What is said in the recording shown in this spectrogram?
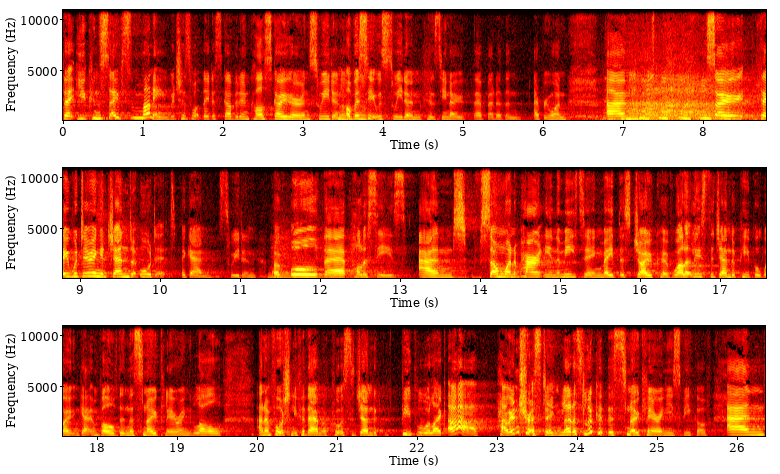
that you can save some money, which is what they discovered in Karlskoga in Sweden. Mhm. Obviously, it was Sweden because, you know, they're better than everyone. Um, so they were doing a gender audit, again, Sweden, of all their policies. And someone apparently in the meeting made this joke of, well, at least the gender people won't get involved in the snow clearing, lol. And unfortunately for them, of course, the gender people were like, ah, how interesting. Let us look at this snow clearing you speak of. And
